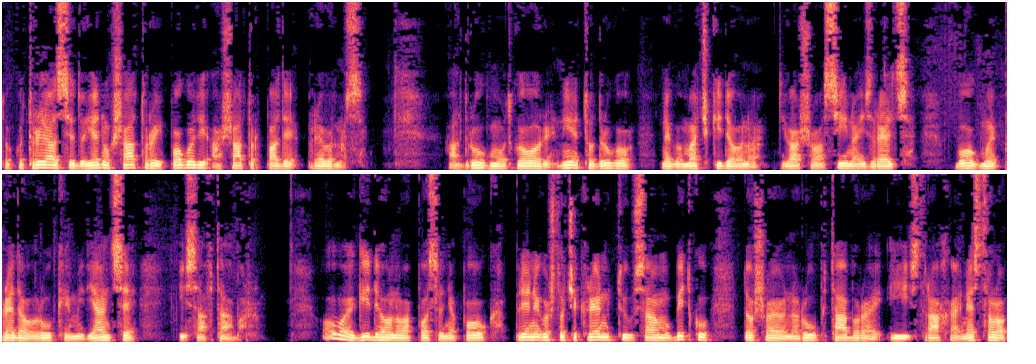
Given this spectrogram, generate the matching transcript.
Dok otrlja se do jednog šatora i pogodi, a šator pade, prevrno se. A drug mu odgovori, nije to drugo nego mač Kideona, vašova sina Izraelca. Bog mu je predao ruke Midjance i sav tabor. Ovo je Gideonova posljednja pouka. Prije nego što će krenuti u samu bitku, došao je na rub tabora i straha je nestalo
